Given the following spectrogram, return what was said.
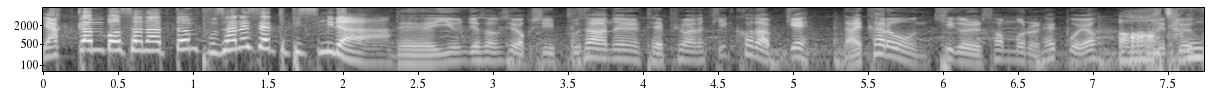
약간 벗어났던 부산의 세트피스입니다. 네, 이윤재 선수 역시 부산을 대표하는 키커답게 날카로운 킥을 선물을 했고요. 아, 이제 그 장성로.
